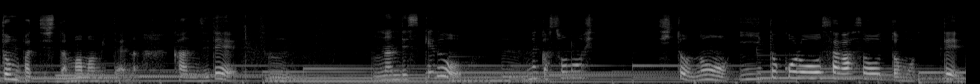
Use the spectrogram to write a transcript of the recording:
ドンパチしたままみたいな感じで、うん、なんですけど、うん、なんかその人のいいところを探そうと思って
